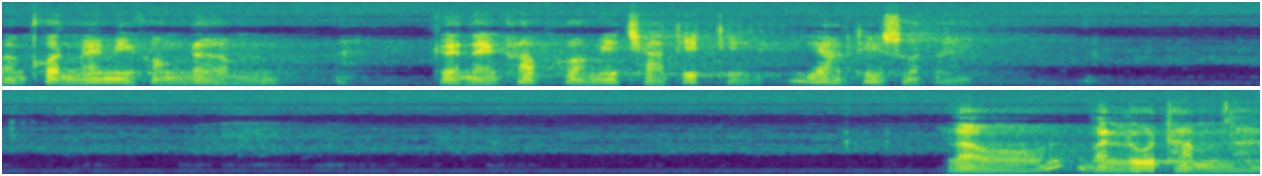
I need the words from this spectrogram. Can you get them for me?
บางคนไม่มีของเดิม เกิดในครอบครัวมิจฉาทิฏฐิยากที่สุดเลยเราบรรลุธรรมนะ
